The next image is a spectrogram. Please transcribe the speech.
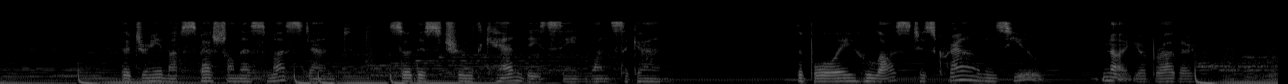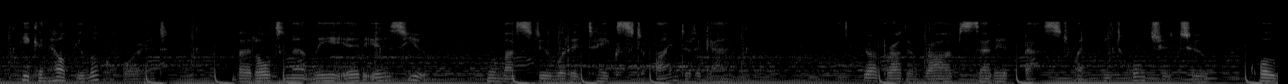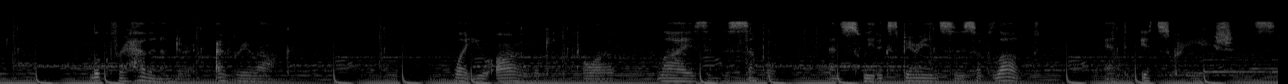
The dream of specialness must end, so this truth can be seen once again. The boy who lost his crown is you, not your brother. He can help you look for it, but ultimately it is you who must do what it takes to find it again. Your brother Rob said it best when he told you to, quote, look for heaven under every rock. What you are looking for lies in the simple and sweet experiences of love and its creations.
